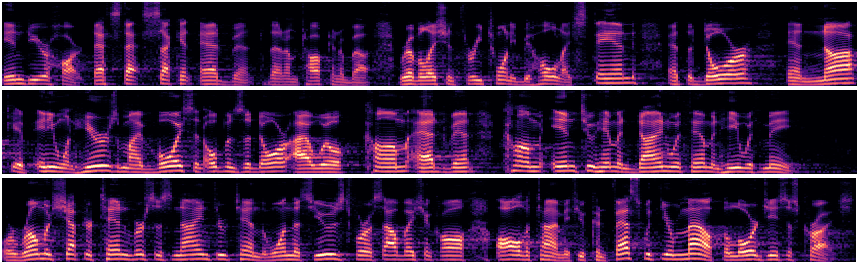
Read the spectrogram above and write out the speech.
into your heart. That's that second advent that I'm talking about. Revelation 3:20 Behold, I stand at the door and knock. If anyone hears my voice and opens the door, I will come advent, come into him and dine with him and he with me. Or Romans chapter 10 verses 9 through 10, the one that's used for a salvation call all the time. If you confess with your mouth the Lord Jesus Christ,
